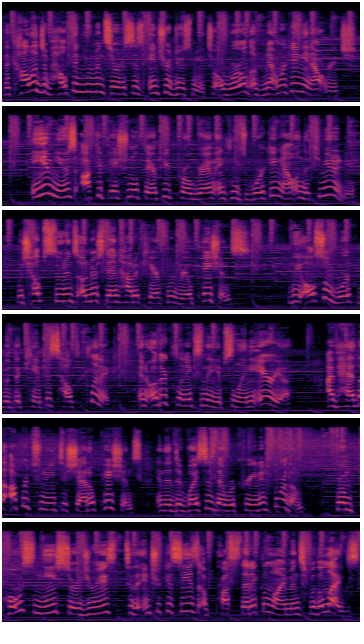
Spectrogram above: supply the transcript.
The College of Health and Human Services introduced me to a world of networking and outreach. EMU's occupational therapy program includes working out in the community, which helps students understand how to care for real patients. We also work with the Campus Health Clinic and other clinics in the Ypsilanti area. I've had the opportunity to shadow patients and the devices that were created for them, from post-knee surgeries to the intricacies of prosthetic alignments for the legs,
